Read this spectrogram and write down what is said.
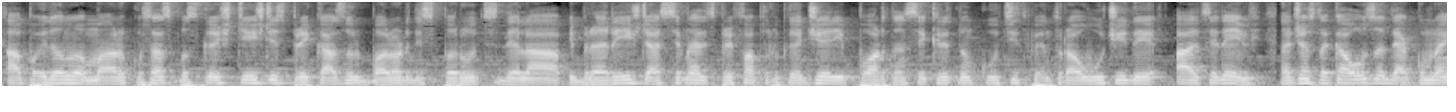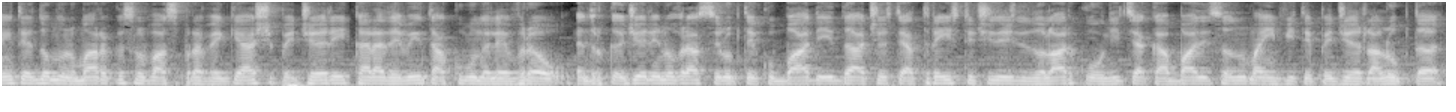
Apoi domnul Marcus a spus că știe și despre cazul balor dispăruți de la librărie și de asemenea despre faptul că Jerry poartă în secret un cuțit pentru a ucide alți elevi. În această cauză, de acum înainte, domnul Marcus îl va supraveghea și pe Jerry, care a devenit acum un elev rău. Pentru că Jerry nu vrea să se lupte cu Buddy, dă acestea 350 de dolari cu condiția ca Buddy să nu mai invite pe Jerry la luptă.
